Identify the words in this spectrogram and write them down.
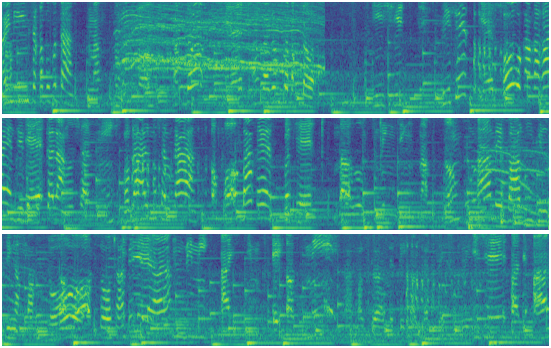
morning. Saan ka pupunta? Makdo po. Makdo? Yes. Ang gagawin sa Makdo? Visit. Visit? Yes. Oo, oh, huwag kang kakain. Bibisit ka lang. Usan me. Mag-aalmusal ka. Opo. Bakit? Kasi bago dingding Makdo. Ah, may bagong building ang Makdo. Opo. So, sabi Kasi nila, hindi mi ice cream take out me. ah, mag-take out ka ng ice cream. Kasi padaan.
